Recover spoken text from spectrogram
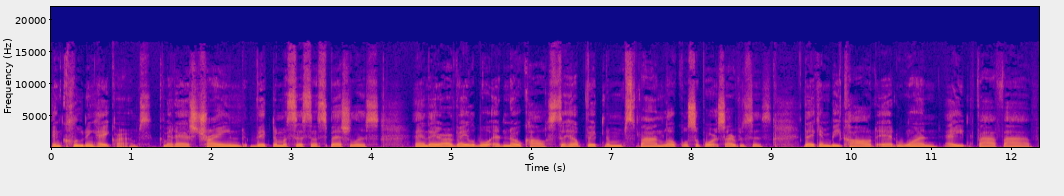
including hate crimes. It has trained victim assistance specialists and they are available at no cost to help victims find local support services. They can be called at 1 855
